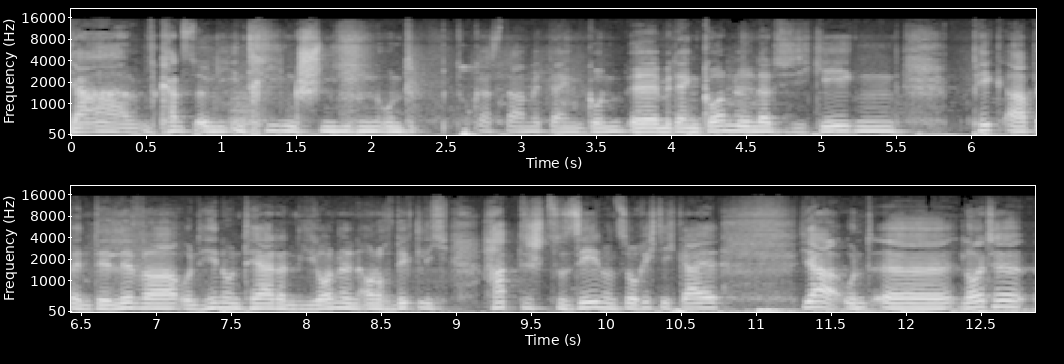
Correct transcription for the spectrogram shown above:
ja, du kannst irgendwie Intrigen schmieden und du kannst da mit deinen, Gon äh, mit deinen Gondeln durch die Gegend. Pick up and deliver und hin und her, dann die Gondeln auch noch wirklich haptisch zu sehen und so richtig geil. Ja, und äh, Leute,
